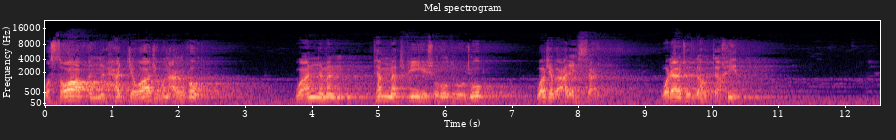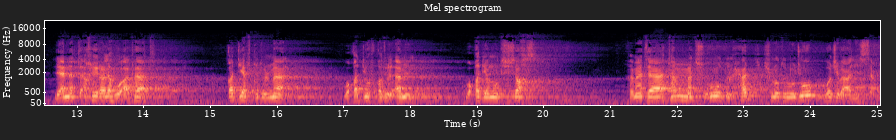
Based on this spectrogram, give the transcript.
والصواب أن الحج واجب على الفور وأن من تمت فيه شروط الوجوب وجب عليه السعي ولا يجوز له التأخير لأن التأخير له آفات قد يفقد المال وقد يفقد الأمن وقد يموت الشخص فمتى تمت شروط الحج شروط الوجوب وجب عليه السعي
